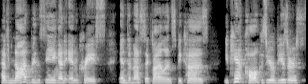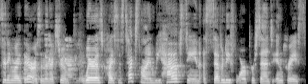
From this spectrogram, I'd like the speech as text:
have not been seeing an increase in domestic violence because you can't call because your abuser is sitting right there, is in the next room. Whereas crisis text line, we have seen a 74% increase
